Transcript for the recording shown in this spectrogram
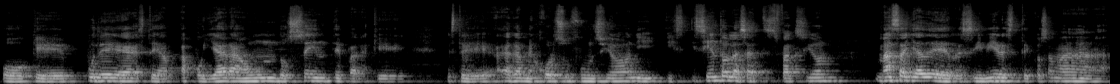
o que pude este, apoyar a un docente para que este, haga mejor su función y, y, siento la satisfacción más allá de recibir este, cosa más,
